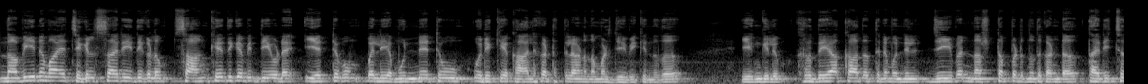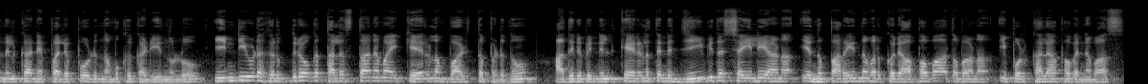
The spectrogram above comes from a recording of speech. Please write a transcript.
നവീനമായ ചികിത്സാ രീതികളും സാങ്കേതിക വിദ്യയുടെ ഏറ്റവും വലിയ മുന്നേറ്റവും ഒരുക്കിയ കാലഘട്ടത്തിലാണ് നമ്മൾ ജീവിക്കുന്നത്. എങ്കിലും ഹൃദയാഘാതത്തിന് മുന്നിൽ ജീവൻ നഷ്ടപ്പെടുന്നത് കണ്ട് തരിച്ചു നിൽക്കാനേ പലപ്പോഴും നമുക്ക് കഴിയുന്നുള്ളൂ. ഇന്ത്യയുടെ ഹൃദ്രോഗ തലസ്ഥാനമായി കേരളം വാഴ്ത്തപ്പെടുന്നു. അതിനു പിന്നിൽ കേരളത്തിന്റെ ജീവിതശൈലിയാണ് എന്ന് പറയുന്നവർക്കൊരു അപവാദമാണ് ഇപ്പോൾ കലാഭവൻ നവാസ്.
